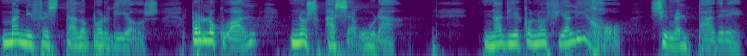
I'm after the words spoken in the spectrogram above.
manifestado por Dios, por lo cual nos asegura Nadie conoce al Hijo sino el Padre,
